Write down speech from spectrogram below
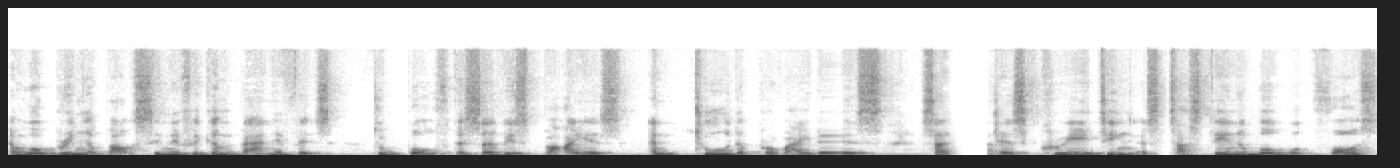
and will bring about significant benefits to both the service buyers and to the providers, such as creating a sustainable workforce,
